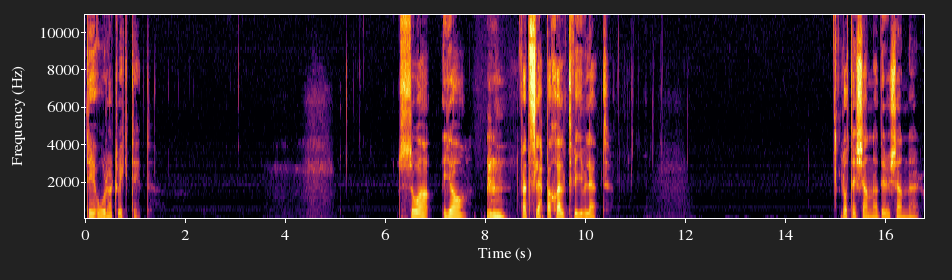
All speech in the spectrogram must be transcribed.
Det är oerhört viktigt. Så ja, för att släppa självtvivlet. Låt dig känna det du känner.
